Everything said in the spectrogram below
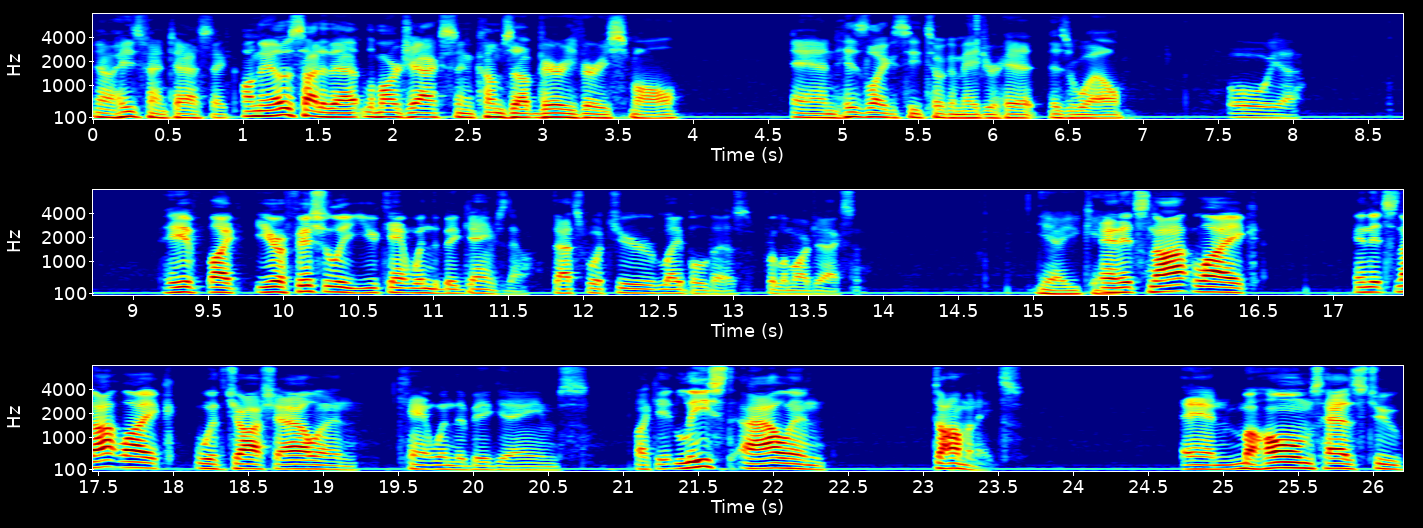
No, he's fantastic. On the other side of that, Lamar Jackson comes up very, very small, and his legacy took a major hit as well. Oh yeah. He like you're officially you can't win the big games now. That's what you're labeled as for Lamar Jackson. Yeah, you can't. And it's not like and it's not like with Josh Allen can't win the big games. Like at least Allen dominates. And Mahomes has to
